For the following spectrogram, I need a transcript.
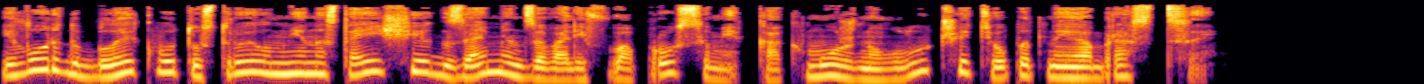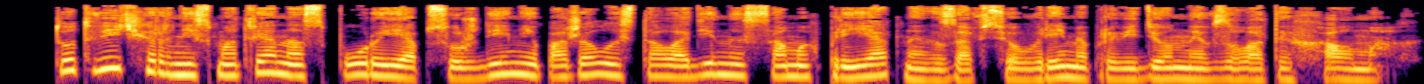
И лорд Блэквуд устроил мне настоящий экзамен, завалив вопросами, как можно улучшить опытные образцы. Тот вечер, несмотря на споры и обсуждения, пожалуй, стал один из самых приятных за все время, проведенное в Золотых холмах.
